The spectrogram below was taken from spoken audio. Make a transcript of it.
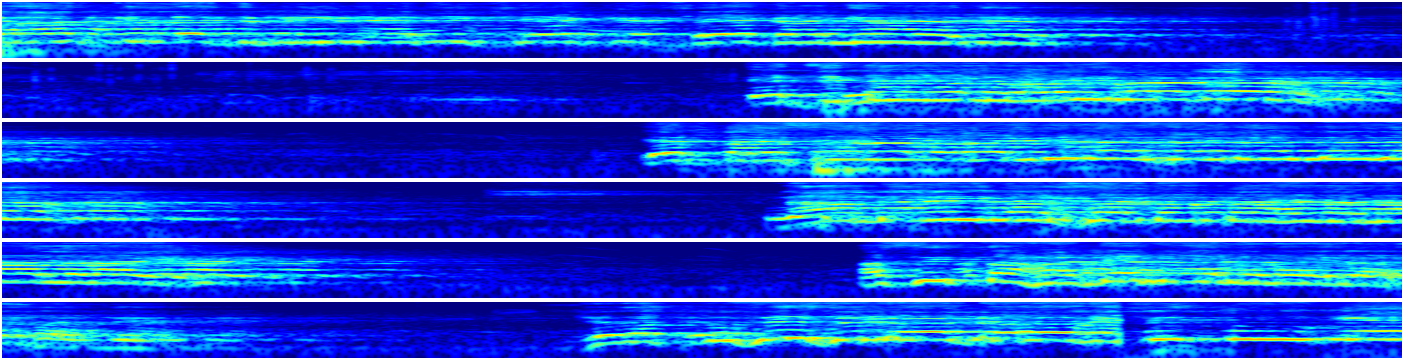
4 ਕਿੱਲੇ ਜ਼ਮੀਨ ਹੈ ਜੀ 6 ਕੇ 6 ਗਾਈਆਂ ਹੈ ਜੀ। ਇਹ ਜਿੰਨਾ ਨਾਲ ਲੜਾਈ ਲੜਦਾ ਇਹ ਪੈਸੇ ਨਾਲ ਲੜਾਈ ਨਹੀਂ ਲੜ ਸਕਦੇ ਇਹਨਾਂ ਨਾਲ ਨਾ ਮੈਂ ਹੀ ਲੜ ਸਕਦਾ ਪੈਸੇ ਦੇ ਨਾਲ ਲੜਾਈ ਅਸੀਂ ਤੁਹਾਡੇ ਨਾਲ ਲੜਾਈ ਲੜ ਸਕਦੇ ਹਾਂ ਜਦੋਂ ਤੁਸੀਂ ਸਹਿਯੋਗ ਕਰੋਗੇ ਸਿੱਧੂ ਕੇ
